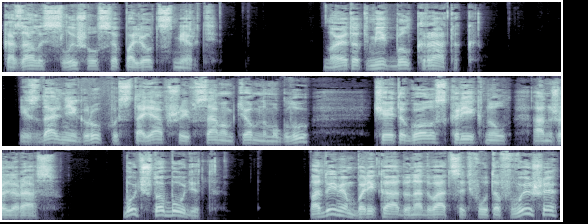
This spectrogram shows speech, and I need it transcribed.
Казалось, слышался полет смерти. Но этот миг был краток. Из дальней группы, стоявшей в самом темном углу, чей-то голос крикнул Анжель Расу. «Будь что будет. Подымем баррикаду на двадцать футов выше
